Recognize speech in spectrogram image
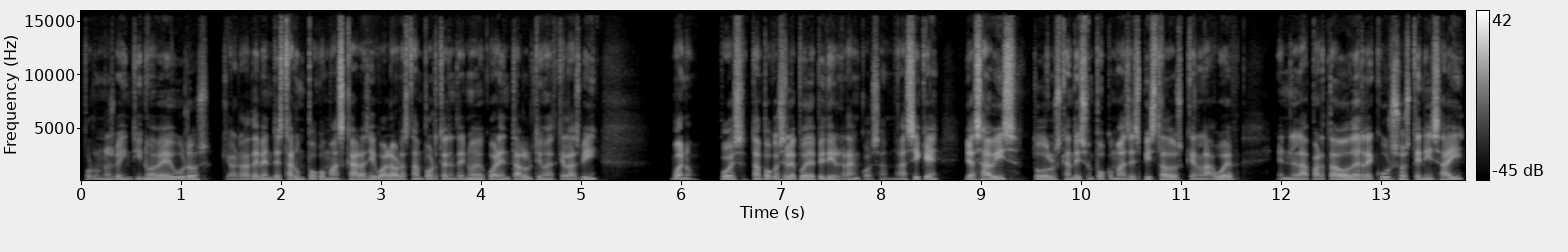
por unos 29 euros, que ahora deben de estar un poco más caras, igual ahora están por 39, 40 la última vez que las vi, bueno, pues tampoco se le puede pedir gran cosa. Así que ya sabéis, todos los que andéis un poco más despistados, que en la web, en el apartado de recursos, tenéis ahí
